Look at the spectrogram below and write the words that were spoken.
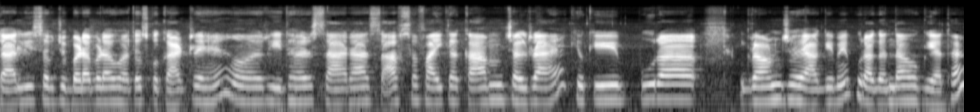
डाली सब जो बड़ा बड़ा हुआ था, उसको काट रहे हैं और इधर सारा साफ़ सफ़ाई का काम चल रहा है क्योंकि पूरा ग्राउंड जो है आगे में पूरा गंदा हो गया था।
